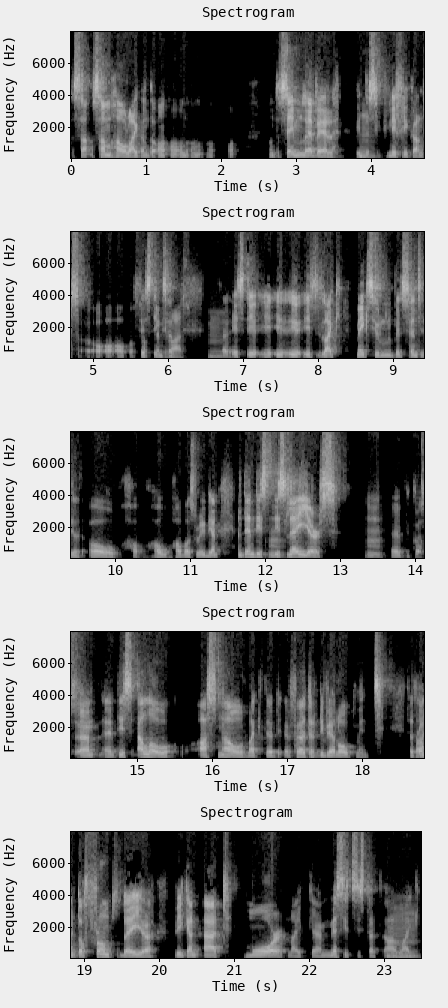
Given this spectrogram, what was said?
so, somehow like on the on, on, on, on the same level with the Mm. significance of, of, of these things that. Mm. that it's it, it, it, it's like makes you a little bit sensitive oh how how, how was really and, and then these these layers Mm. uh, because um, uh, this allow us now like the, the further development that on the front layer we can add more like uh, messages that are like Mm.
